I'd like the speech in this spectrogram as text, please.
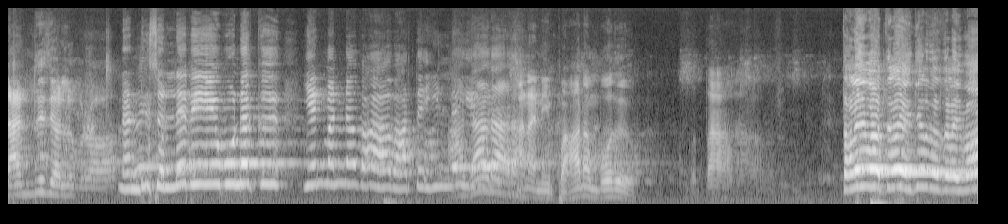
நன்றி சொல்லு ப்ரோ நன்றி சொல்லவே உனக்கு. என் மன்னவா வார்த்தை இல்லை. ஆனா நீ பாடும் போது தலைவா தலை எங்க இருந்த தலைவா?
